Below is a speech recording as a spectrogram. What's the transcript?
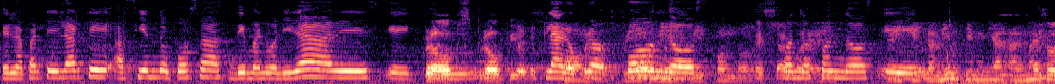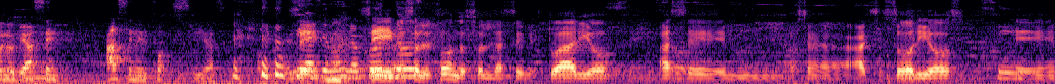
en la parte del arte haciendo cosas de manualidades. Eh, Props propios. Claro, fondos, fondos, fondos. Eh, también tienen, además de todo lo que hacen, hacen el fondo. Sí, hacen el fondo. sí, hacemos los fondos. Sí, no solo el fondo, solo hace vestuario, hace o sea, accesorios. Eh,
